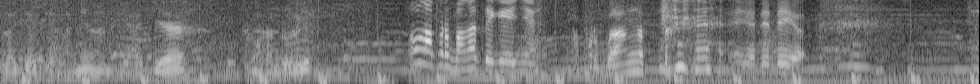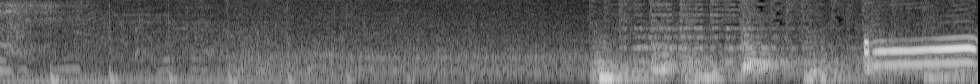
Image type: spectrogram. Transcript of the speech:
belajar jalannya nanti aja. Kita makan dulu ya. Lo lapar banget ya kayaknya? Lapar banget. ya udah deh yuk. Oh,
